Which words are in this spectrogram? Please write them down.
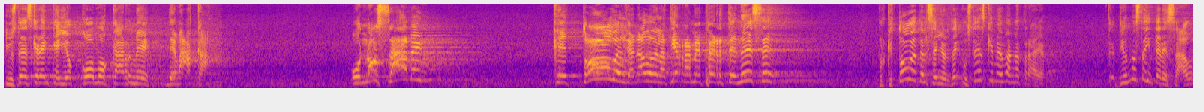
¿Y ustedes creen que yo como carne de vaca? ¿O no saben que todo el ganado de la tierra me pertenece? Porque todo es del Señor. ¿Ustedes qué me van a traer? Dios no está interesado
